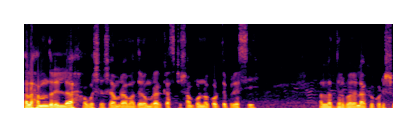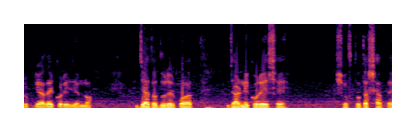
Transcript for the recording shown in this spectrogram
আলহামদুলিল্লাহ, অবশেষে আমরা আমাদের উমরার কাজটি সম্পূর্ণ করতে পেরেছি। আল্লাহর দরবারে লাখো কোটি শুক্রিয়া আদায় করি এই জন্য। যে এত দূরের পথ, জার্নি করে এসে সুস্থতার সাথে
